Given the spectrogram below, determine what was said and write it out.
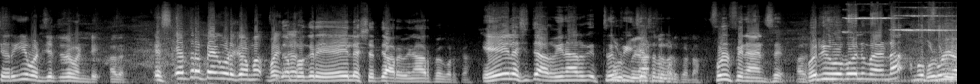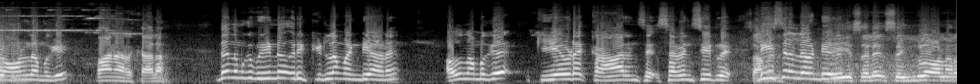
ചെറിയ ബഡ്ജറ്റിലെ വണ്ടി. അതെ. എത്ര പേ കൊടുക്കാം? നമുക്ക് ഏഴ് ലക്ഷത്തി അറുപതിനായിരം രൂപ കൊടുക്കാം. ഏഴ് ലക്ഷത്തി അറുപതിനായിരം ഇത്രയും ഫീച്ചേഴ്സ് കൊടുക്കട്ടോ. ഫുൾ ഫിനാൻസ് ഒരു രൂപ പോലും വേണ്ട. നമുക്ക് ഫുൾ ലോണിൽ നമുക്ക് ഇറക്കാം അല്ല? ഇത് നമുക്ക് വീണ്ടും ഒരു കിടിലം വണ്ടിയാണ്. അത് നമുക്ക് കിയയുടെ കാരൻസ് സെവൻ സീറ്റർ ഡീസൽ അല്ല വണ്ടി? ഡീസൽ സിംഗിൾ ഓണർ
